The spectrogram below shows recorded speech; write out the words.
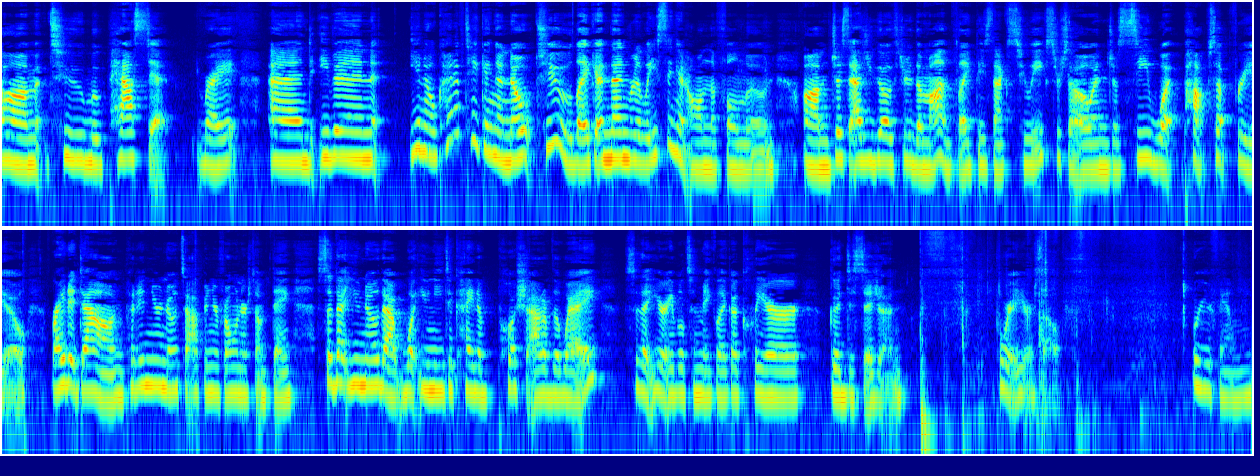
um, to move past it? right? And even you know, kind of taking a note too, like, and then releasing it on the full moon, um, just as you go through the month, like these next two weeks or so, and just see what pops up for you. Write it down, put in your notes app in your phone or something, so that you know that what you need to kind of push out of the way, so that you're able to make like a clear, good decision for yourself, or your family,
